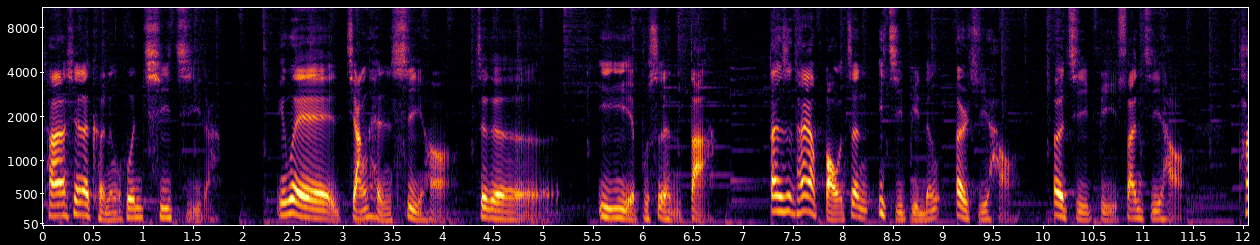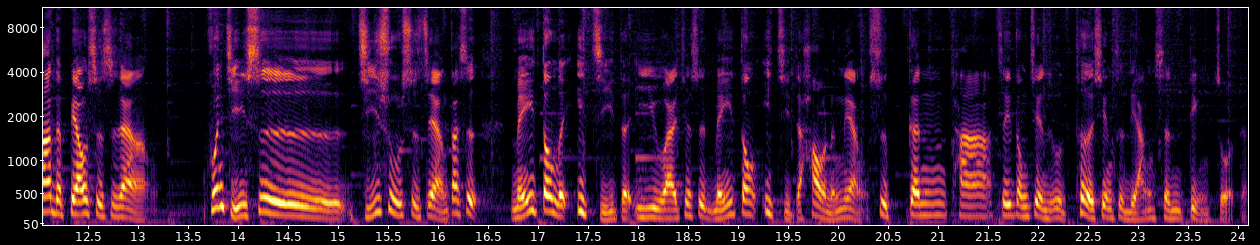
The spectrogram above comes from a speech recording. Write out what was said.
它现在可能分七级啦。因为讲很细哈，这个意义也不是很大。但是它要保证一级比能二级好，二级比三级好，它的标示是这样，分级是级数是这样，但是每一栋的一级的 EUI 就是每一栋一级的耗能量是跟它这一栋建筑物特性是量身定做的。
